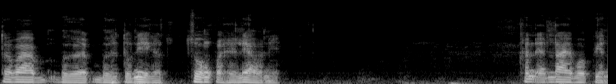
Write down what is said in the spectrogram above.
แต่ว่าเบอร์เบอร์ตัวนี้ก็ส่งไปให้แล้วนี่ ขั้นแอดไลน์พอเปลี่ยน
